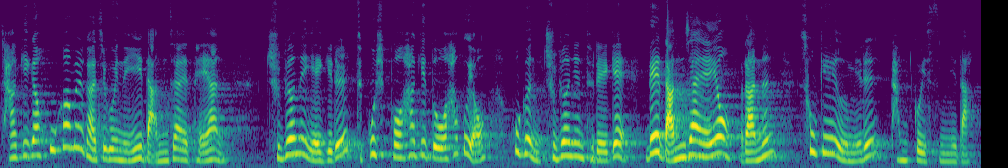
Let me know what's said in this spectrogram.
자기가 호감을 가지고 있는 이 남자에 대한 주변의 얘기를 듣고 싶어 하기도 하고요. 혹은 주변인들에게 내 남자예요 라는 소개의 의미를 담고 있습니다.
